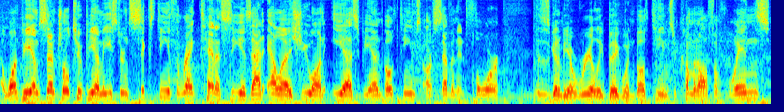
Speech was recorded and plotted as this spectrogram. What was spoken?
At 1 p.m. Central, 2 p.m. Eastern, 16th ranked Tennessee is at LSU on ESPN. Both teams are 7 and 4. This is going to be a really big one. Both teams are coming off of wins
